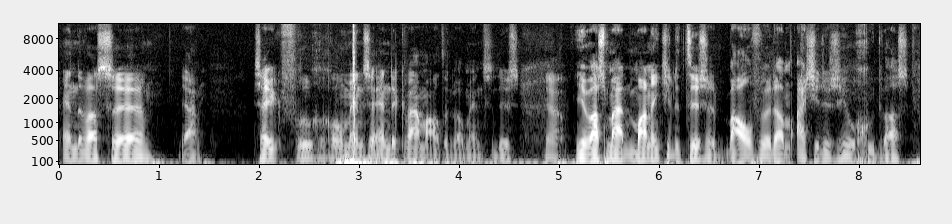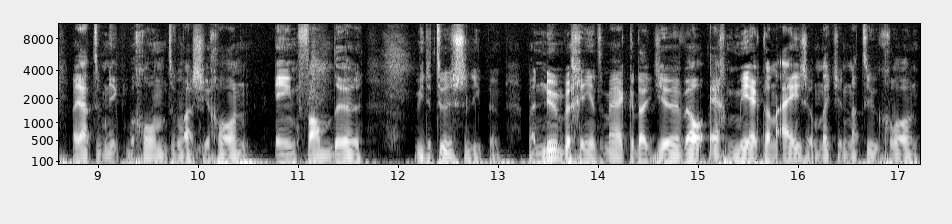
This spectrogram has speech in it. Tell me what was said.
En er was, eh, ja, zij vroegen gewoon mensen en er kwamen altijd wel mensen. Dus Ja. je was maar het mannetje ertussen. Behalve dan als je dus heel goed was. Maar ja, toen ik begon, toen was je gewoon een van de wie ertussen liepen. Maar nu begin je te merken dat je wel echt meer kan eisen. Omdat je natuurlijk gewoon,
